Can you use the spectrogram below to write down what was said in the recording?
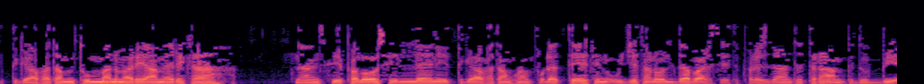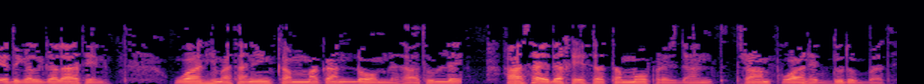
itti gaafatamtuun mana marii Ameerikaa Naansii Peloosi illeen itti gaafatam kan fudhatteetiin hojjetan ol dabarsite pireezidaanti Tiraamp dubbii edi galgalaatiin waan himataniin kan maqaan dhoomne taatullee haasaa eda keessatti ammoo pireezidaanti Tiraamp waan hedduu dubbate.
